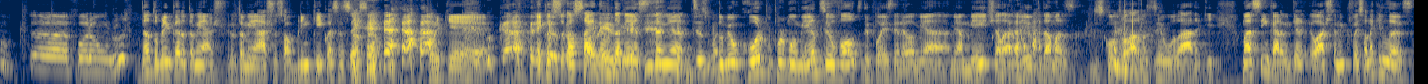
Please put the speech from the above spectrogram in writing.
uh, foram justos. Não, tô brincando, eu também acho. Eu também acho, só brinquei com essa situação. porque. é que eu, eu saio da minha, da minha, do meu corpo por momentos eu volto depois, entendeu? A minha, minha mente, ela meio que dá umas descontroladas, umas desreguladas aqui. Mas assim, cara, eu acho também que foi só naquele lance.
